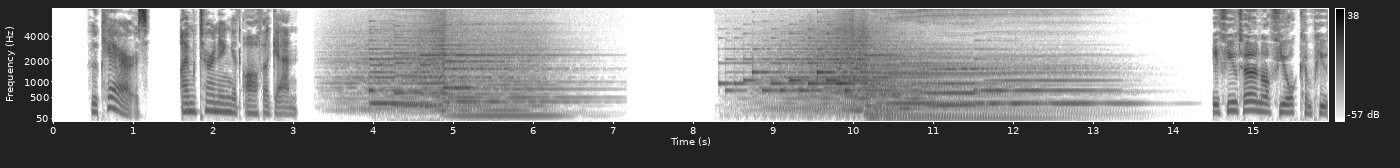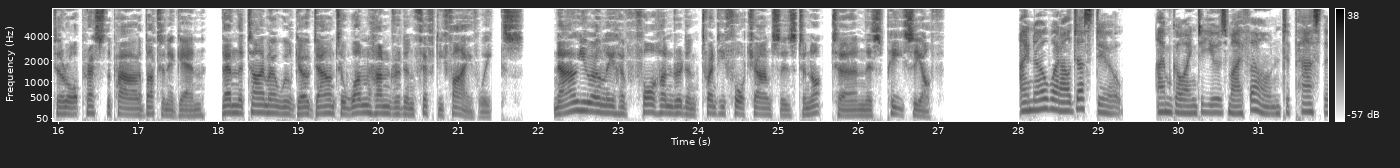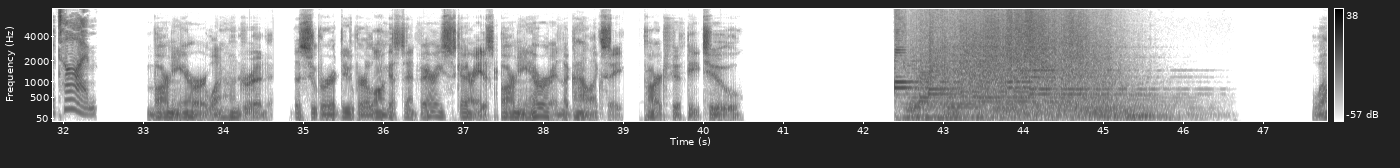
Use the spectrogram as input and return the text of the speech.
Who cares? I'm turning it off again. If you turn off your computer or press the power button again, then the timer will go down to 155 weeks. Now you only have 424 chances to not turn this PC off. I know what I'll just do. I'm going to use my phone to pass the time. Barney Error 100, the super duper longest and very scariest Barney Error in the galaxy, part 52.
